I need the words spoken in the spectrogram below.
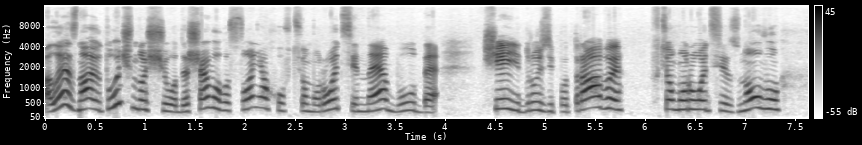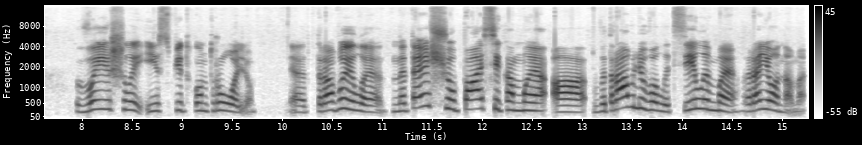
але знаю точно, що дешевого соняху в цьому році не буде. Ще й друзі, потрави в цьому році знову вийшли із під контролю. Е, Травили не те, що пасіками, а витравлювали цілими районами.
